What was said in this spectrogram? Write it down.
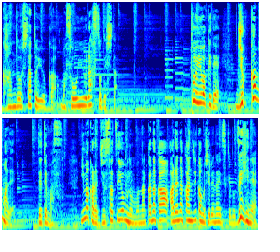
感動したというか、まあ、そういうラストでした。というわけで10巻まで出てます。今から10冊読むのもなかなかあれな感じかもしれないですけど、ぜひね、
